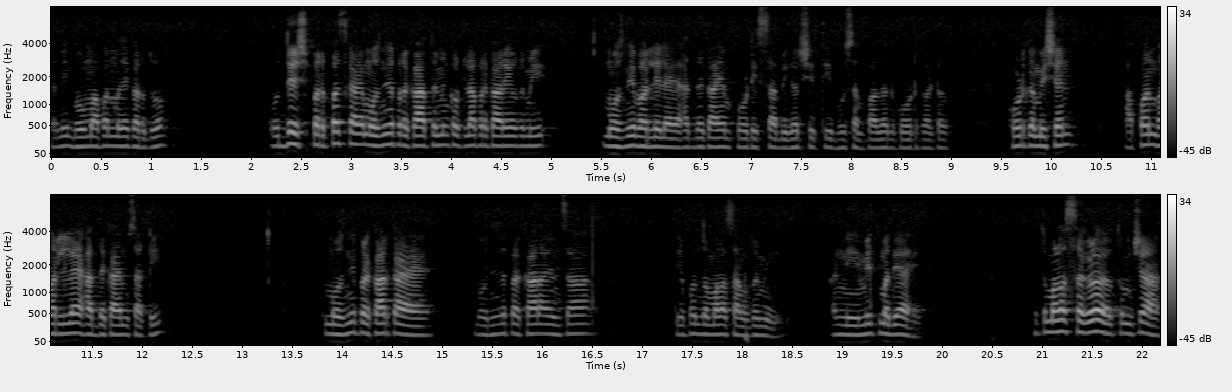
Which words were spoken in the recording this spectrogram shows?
तर मी भूमापनमध्ये करतो. उद्देश पर्पज काय? मोजणी प्रकार तुम्ही कुठल्या प्रकारे तुम्ही मोजणी भरलेली आहे? हद्द कायम पोट हिस्सा बिगर शेती भूसंपादन कोर्ट कटक कोर्ट कमिशन. आपण भरलेलं आहे हद्द कायमसाठी. मोजणी प्रकार काय आहे? मोजणीचा प्रकार यांचा ते पण तुम्हाला सांगतो मी. आणि नियमितमध्ये आहे. हे तुम्हाला सगळं तुमच्या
